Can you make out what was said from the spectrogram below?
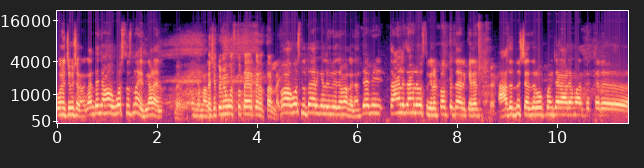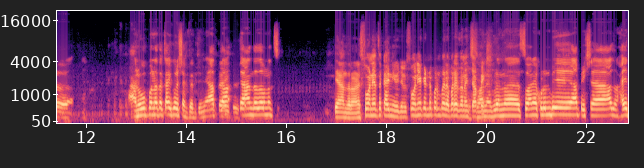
कोणाची येऊ शकणार? कारण त्यांच्या माग वस्तूच नाहीत गाड्याला त्यांच्या माग. तुम्ही वस्तू तयार करत चाललाय. हो वस्तू तयार केल्या मी त्याच्यामागे. आणि ते बी चांगल्या चांगल्या वस्तू केल्या टॉपच्या तयार केल्यात. आता दुसऱ्या जर ओपनच्या गाड्या मारतात तर अं, आणि ओपन आता काय करू शकतात ते? मी आता त्या अंदाजावरूनच त्या अंधाराने सोन्याचं काय नियोजन? आहे? सोन्याकडनं पण बऱ्या बऱ्याच जणांच्या अपेक्षा. सोन्याकडून सोन्याकडून बी अपेक्षा अजून आहेत.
